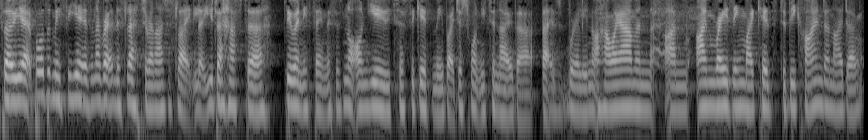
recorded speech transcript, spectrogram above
So yeah, it bothered me for years, and I wrote in this letter, and I was just like, "Look, you don't have to do anything. This is not on you to forgive me, but I just want you to know that that is really not how I am, and I'm I'm raising my kids to be kind, and I don't.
